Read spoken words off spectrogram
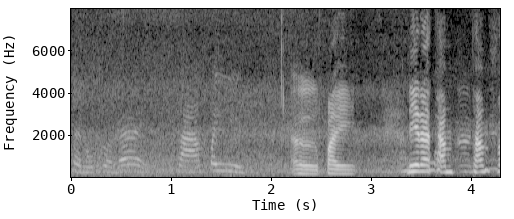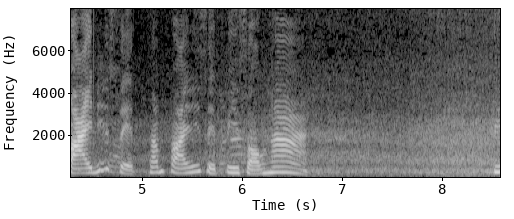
แต่หนูเกิดได้สามปีเออไป นี่เราทำทำฝายนี่เสร็จทำฝายนี่เสร็จปีสองห้าปี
